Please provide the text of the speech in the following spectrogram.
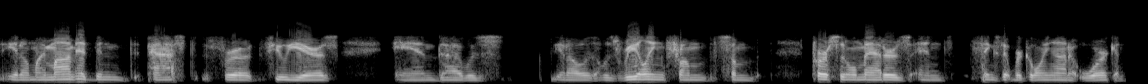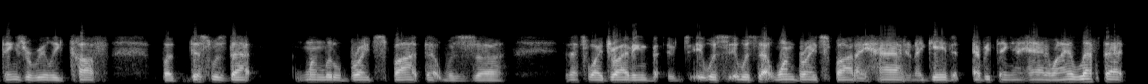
you know, my mom had been passed for a few years and I was, you know, I was reeling from some personal matters and things that were going on at work and things were really tough. But this was that one little bright spot that was, uh, that's why driving it was it was that one bright spot I had, and I gave it everything I had. And when I left that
